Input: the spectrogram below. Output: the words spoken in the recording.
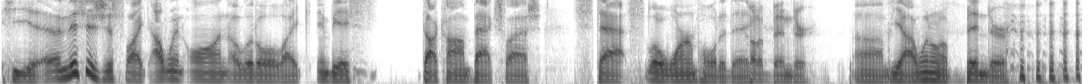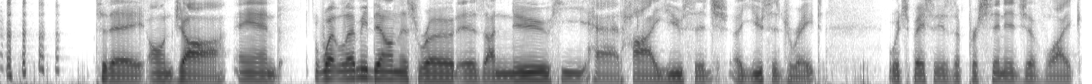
he is. And this is just like I went on a little like NBA.com backslash stats little wormhole today. It's called a bender. Um, yeah, I went on a bender today on Ja, and what led me down this road is I knew he had high usage, a usage rate, which basically is a percentage of like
